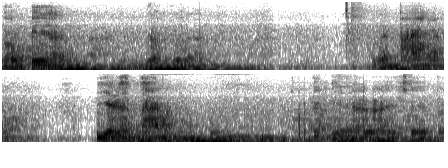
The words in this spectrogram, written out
có một cái hình gần như là cái hình thang này đúng không? Bây giờ cái hình thang đó mình cũng có cách vẽ lại xem ta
